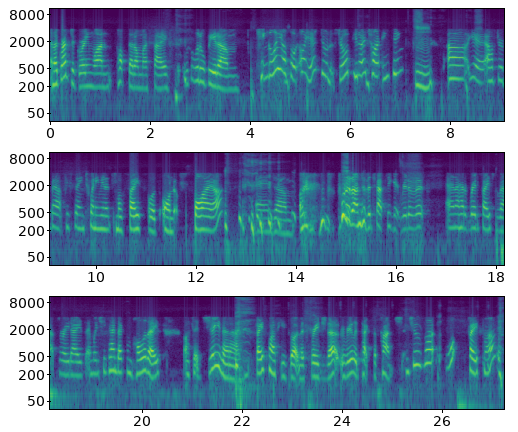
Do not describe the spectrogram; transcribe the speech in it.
And I grabbed a green one, popped that on my face. It was a little bit um tingly. I thought, oh yeah, doing its job, you know, tightening things. Uh, yeah, after about 15, 20 minutes, my face was on fire, and um, I put it under the tap to get rid of it. And I had a red face for about three days. And when she came back from holidays, I said, "Gee, that uh, face mask you've got in the fridge that really packs a punch." And she was like, "What face mask?"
